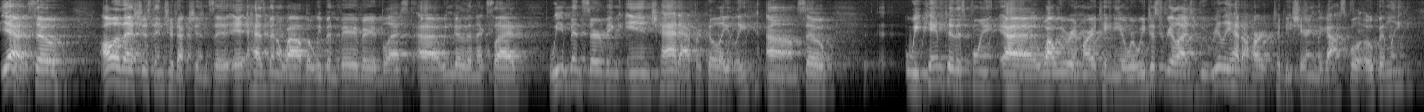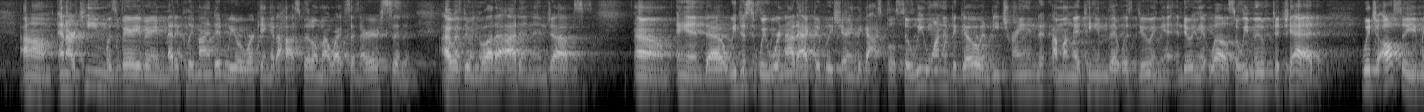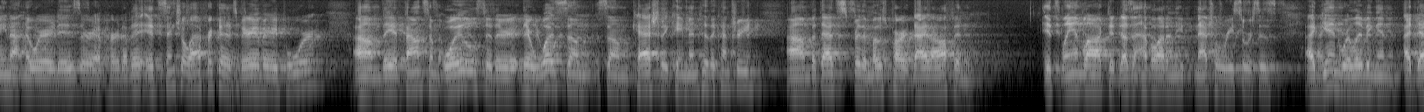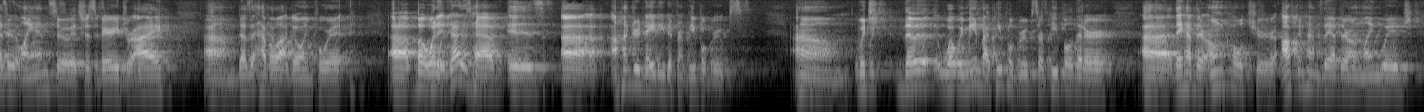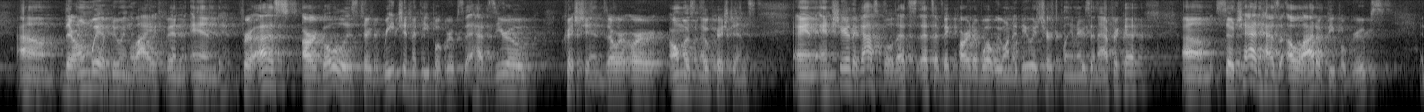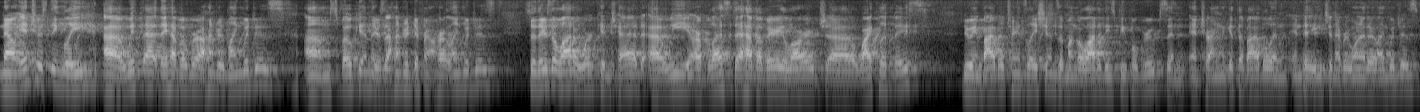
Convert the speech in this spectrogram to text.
yeah, so all of that's just introductions. It, it, has been a while, but we've been very, very blessed. Uh, we can go to the next slide. We've been serving in Chad, Africa lately. Um, so we came to this point uh, while we were in Mauritania where we just realized we really had a heart to be sharing the gospel openly. Um, and our team was very, very medically minded. We were working at a hospital. My wife's a nurse, and I was doing a lot of odd and end jobs. Um, and uh, we just we were not actively sharing the gospel. So we wanted to go and be trained among a team that was doing it and doing it well. So we moved to Chad, which also you may not know where it is or have heard of it. It's Central Africa. It's very, very poor. Um, they had found some oil, so there, there was some, some cash that came into the country, um, but that's for the most part died off and it's landlocked. It doesn't have a lot of natural resources. Again, we're living in a desert land, so it's just very dry, um, doesn't have a lot going for it. Uh, but what it does have is uh, 180 different people groups, um, which the, what we mean by people groups are people that are uh, they have their own culture. Oftentimes, they have their own language, um, their own way of doing life. And, and for us, our goal is to reach into people groups that have zero Christians or, or almost no Christians and, and share the gospel. That's, that's a big part of what we want to do as church planners in Africa. Um, so, Chad has a lot of people groups. Now, interestingly, uh, with that, they have over 100 languages um, spoken. There's 100 different heart languages. So there's a lot of work in Chad. Uh, we are blessed to have a very large uh, Wycliffe base doing Bible translations among a lot of these people groups and, and trying to get the Bible in, into each and every one of their languages.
